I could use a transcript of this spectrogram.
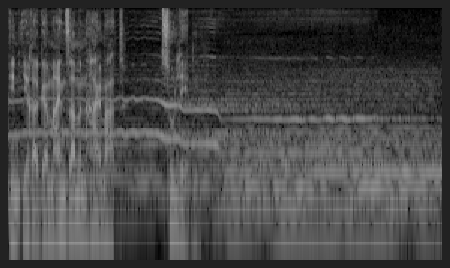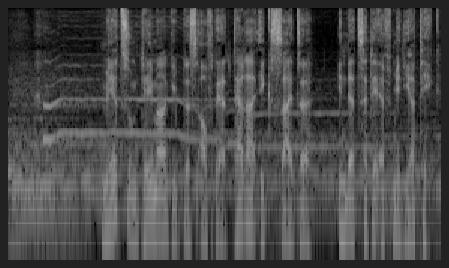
in ihrer gemeinsamen Heimat zu leben. Mehr zum Thema gibt es auf der Terra X-Seite in der ZDF-Mediathek.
